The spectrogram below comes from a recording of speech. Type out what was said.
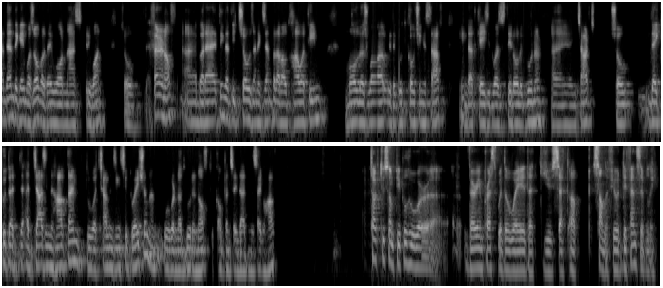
And then the game was over. They won us 3 1. So fair enough, uh, but I think that it shows an example about how a team Molde as well with a good coaching staff. In that case, it was still Ole Gunnar uh, in charge. So they could ad- adjust in the halftime to a challenging situation, and we were not good enough to compensate that in the second half. I've talked to some people who were uh, very impressed with the way that you set up Sandefjord defensively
